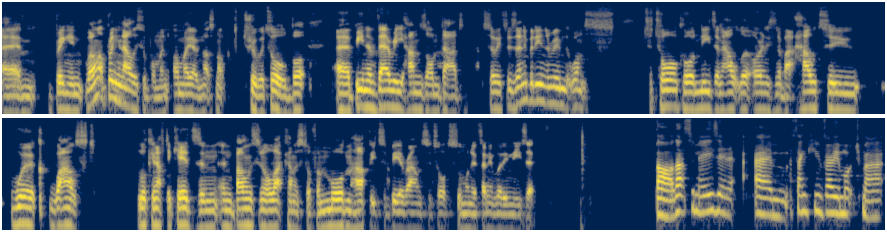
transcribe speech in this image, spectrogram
um, bringing well not bringing Alice up on my, on my own. That's not true at all. But uh, being a very hands-on dad. So if there's anybody in the room that wants to talk or needs an outlet or anything about how to work whilst looking after kids and, and balancing all that kind of stuff, I'm more than happy to be around to talk to someone if anybody needs it. Oh, that's amazing. Um, thank you very much, Mark.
